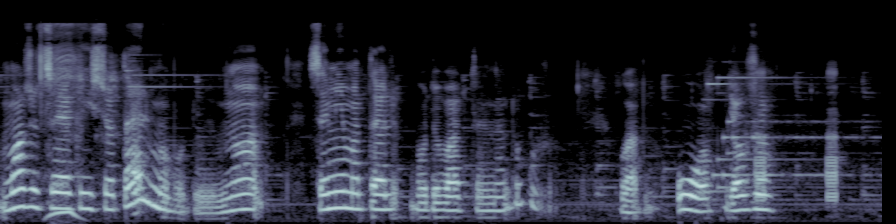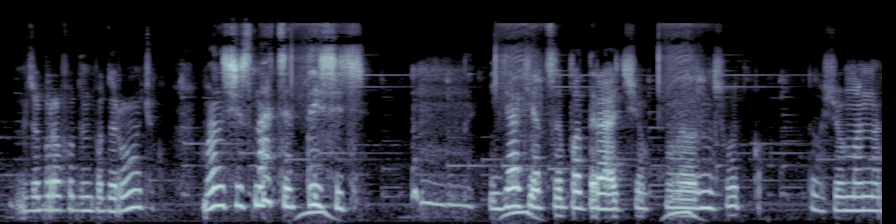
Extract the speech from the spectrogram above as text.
Може, це якийсь отель ми будуємо, але самі мотель будувати не дуже. Ладно. О, я вже забрав один подаруночок. У мене 16 тисяч. Як я це потрачу? Ну, Наверно, швидко. Тому що в мене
